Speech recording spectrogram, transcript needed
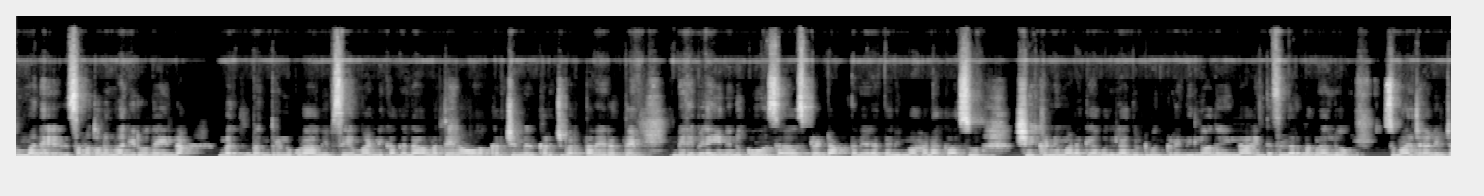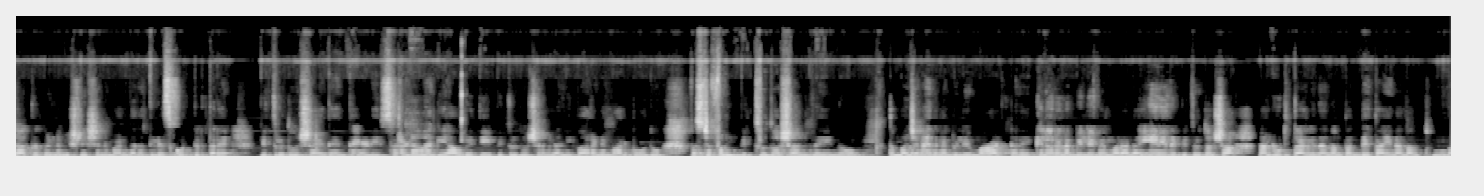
ತುಂಬಾ ತುಂಬಾನೇ ಸಮತೋಲನವಾಗಿ ಇರೋದೇ ಇಲ್ಲ. ಬದ್ ಬಂದ್ರೂ ಕೂಡ ನೀವು ಸೇವ್ ಮಾಡ್ಲಿಕ್ಕಾಗಲ್ಲ ಮತ್ತೇನೋ ಖರ್ಚಿನ ಮೇಲೆ ಖರ್ಚು ಬರ್ತಾನೆ ಇರುತ್ತೆ. ಬೇರೆ ಬೇರೆ ಏನೇನಕ್ಕೂ ಸ್ಪ್ರೆಡ್ ಆಗ್ತಾನೆ ಇರುತ್ತೆ ನಿಮ್ಮ ಹಣಕಾಸು. ಶೇಖರಣೆ ಮಾಡೋಕ್ಕೆ ಆಗೋದಿಲ್ಲ, ದುಡ್ಡು ಒಂದು ಕಡೆ ನಿಲ್ಲೋದೇ ಇಲ್ಲ. ಇಂಥ ಸಂದರ್ಭಗಳಲ್ಲೂ ಸುಮಾರು ಜನ ನೀವು ಜಾತಕಗಳನ್ನ ವಿಶ್ಲೇಷಣೆ ಮಾಡಿದಾಗ ತಿಳಿಸ್ಕೊಡ್ತಿರ್ತಾರೆ, ಪಿತೃದೋಷ ಇದೆ ಅಂತ ಹೇಳಿ. ಸರಳವಾಗಿ ಯಾವ ರೀತಿ ಈ ಪಿತೃದೋಷಗಳನ್ನ ನಿವಾರಣೆ ಮಾಡಬಹುದು? ಫಸ್ಟ್ ಆಫ್ ಆಲ್ ಈ ಪಿತೃದೋಷ ಅಂದರೆ ಏನು? ತುಂಬ ಜನ ಇದನ್ನ ಬಿಲೀವ್ ಮಾಡ್ತಾರೆ. ಕೆಲವರೆಲ್ಲ ಬಿಲೀವೇ ಮಾಡಲ್ಲ. ಏನಿದೆ ಪಿತೃದೋಷ? ನಾನು ಹುಟ್ಟಿದಾಗಿಂದ ನಮ್ಮ ತಂದೆ ತಾಯಿನ ನಾನು ತುಂಬ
